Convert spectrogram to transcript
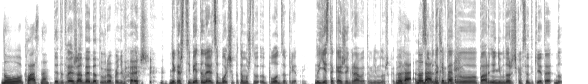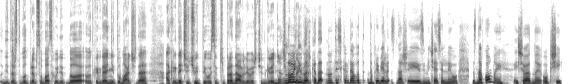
Ну, классно. Да это твоя жадная натура, понимаешь? Мне кажется, тебе это нравится больше, потому что э, плод запретный. Но есть такая же игра в этом немножко, да? Ну да, ну да, Особенно, ну когда типа- парню немножечко все таки это, ну, не то, чтобы он прям с ума сходит, но вот когда не too much, да? А когда чуть-чуть ты его все таки продавливаешь, чуть граничку ну, тогда. немножко, да. Ну, то есть, когда вот, например, с нашей замечательной знакомой, еще одной общей,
